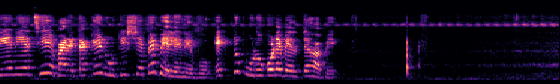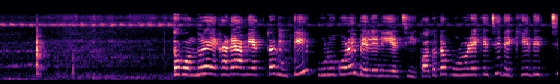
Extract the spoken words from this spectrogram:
দিয়ে নিয়েছি, এবার এটাকে রুটির শেপে বেলে নেব। একটু পুরো করে বেলতে হবে। তো বন্ধুরা, এখানে আমি একটা রুটি পুরো করে বেলে নিয়েছি। কতটা পুরো রেখেছি দেখিয়ে দিচ্ছি,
